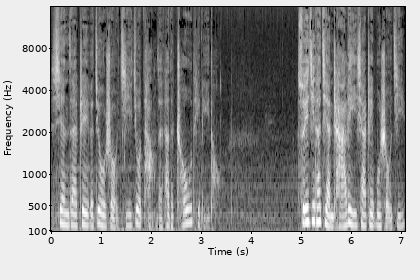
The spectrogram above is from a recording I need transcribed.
现在这个旧手机就躺在他的抽屉里头。随即，他检查了一下这部手机，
